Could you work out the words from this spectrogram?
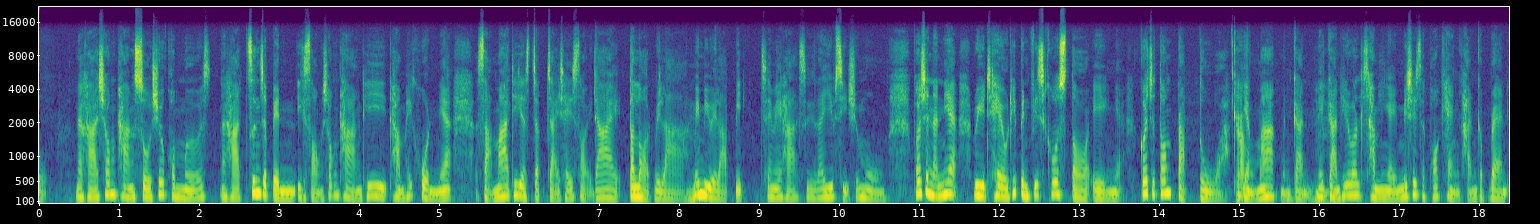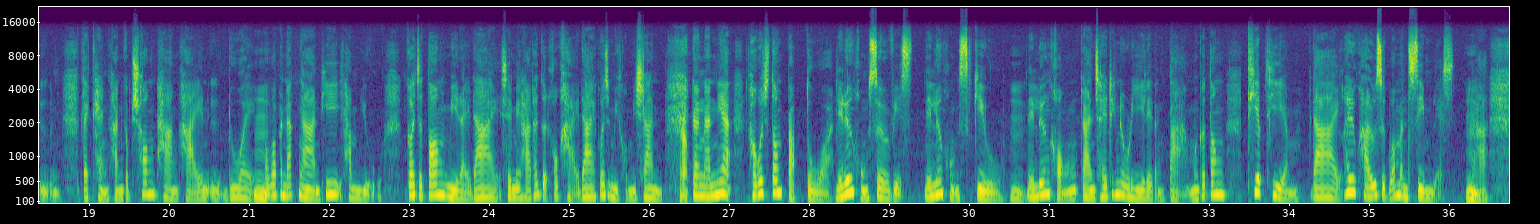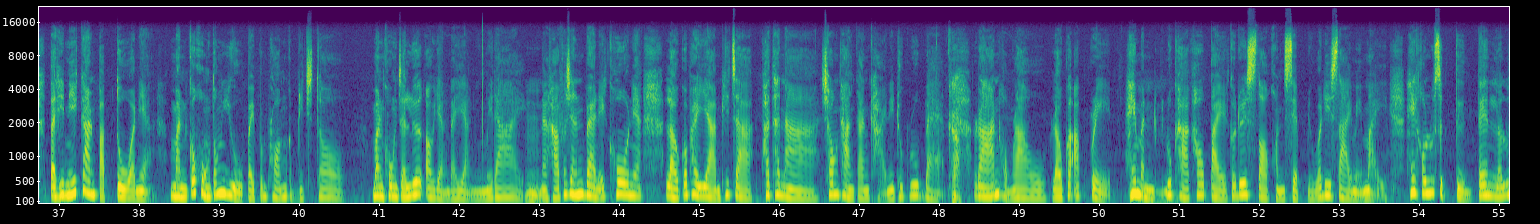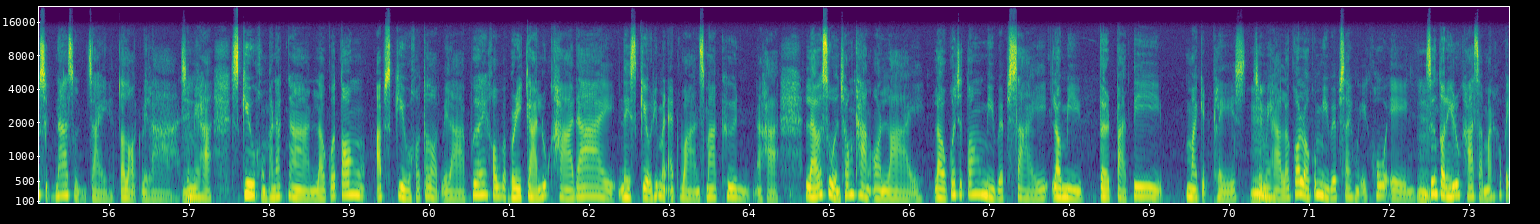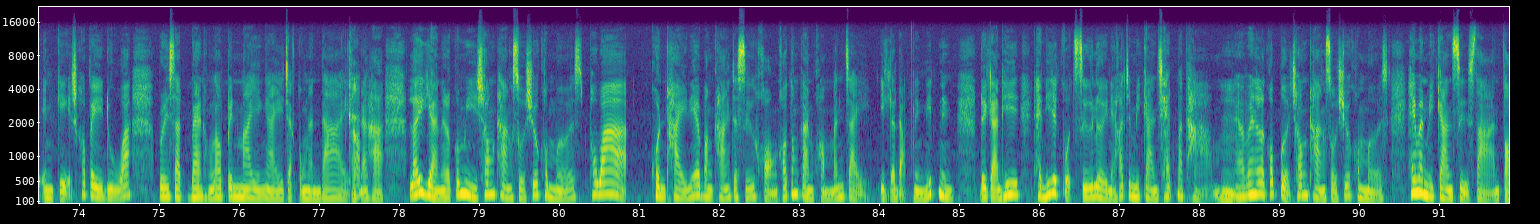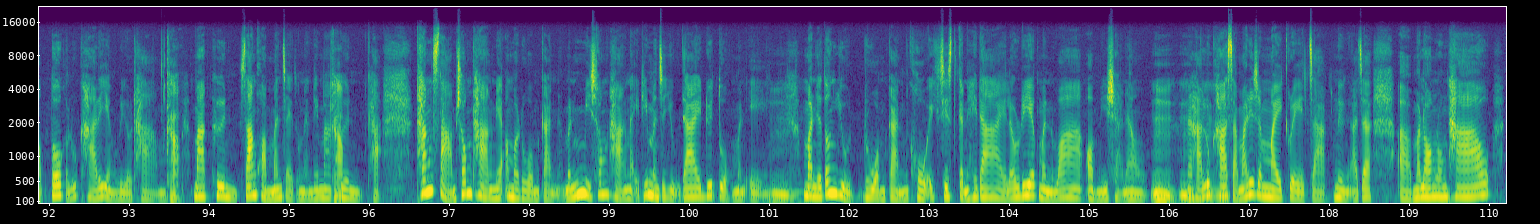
นะคะช่องทาง social commerce นะคะซึ่งจะเป็นอีก 2 ช่องทางที่ทำให้คนเนี่ยสามารถที่จะจับจ่ายใช้สอยได้ตลอดเวลาไม่มีเวลาปิดใช่ไหมคะ ซื้อได้ 24 ชั่วโมง เพราะฉะนั้นเนี่ย retail ที่เป็น physical store เองเนี่ยก็จะต้องปรับตัวครับอย่างมากเหมือนกัน ในการที่ว่าทำยังไง ไม่ใช่เฉพาะแข่งขันกับแบรนด์อื่น แต่แข่งขันกับช่องทางขายอื่นๆด้วยอืมเพราะว่าพนักงานที่ทำอยู่ก็จะต้องมีรายได้ใช่ไหมคะถ้าเกิดเขาขายได้ก็จะมีคอมมิชชั่นครับดังนั้นเนี่ยเขาก็จะต้องปรับตัวในเรื่องของ service ในเรื่องของ skill อืมในเรื่องของการใช้เทคโนโลยีอะไรต่างๆ มันก็ต้องเทียบเทียมได้ให้ลูกค้ารู้สึกว่ามัน seamless นะคะแต่ทีนี้การปรับตัวเนี่ยมันก็คงต้องอยู่ไปพร้อม ๆ กับดิจิทัล มันคงจะเลือกเอาอย่างใดอย่างหนึ่งไม่ได้อืมนะคะเพราะฉะนั้นแบรนด์ ECCO เนี่ยเราก็พยายามที่จะพัฒนาช่องทางการขายในทุกรูปแบบครับร้านของเราเราก็อัปเกรด ให้มันลูกค้าเข้าไปก็ด้วย store concept หรือว่าดีไซน์ใหม่ๆ ให้เขารู้สึกตื่นเต้นแล้วรู้สึกน่าสนใจตลอดเวลาใช่ไหมคะ skill ของพนักงานเราก็ต้อง upskill เขาตลอดเวลา เพื่อให้เขาแบบบริการลูกค้าได้ในสเกลที่มัน advance มากขึ้นนะคะแล้วส่วนช่องทางออนไลน์ เราก็จะต้องมีเว็บไซต์ เรามี third party marketplace ใช่ไหมคะ แล้วก็เราก็มีเว็บไซต์ของ ECCO เองอืมซึ่งตอนนี้ลูกค้าสามารถเข้าไป engage เข้าไปดูว่าบริษัทแบรนด์ของเราเป็นมายังไงจากตรงนั้นได้ครับนะคะ และอีกอย่างหนึงเราก็มีช่องทาง social commerce เพราะว่า คนไทยเนี่ยบางครั้งจะซื้อของเขาต้องการความมั่นใจอีกระดับหนึ่งนิดนึง โดยการที่แทนที่จะกดซื้อเลยเนี่ยเขาจะมีการแชทมาถามอืมนะเพราะฉะนั้นเราก็เปิดช่องทาง social commerce ให้มันมีการสื่อสารตอบโต้กับลูกค้าได้อย่าง real time ครับมากขึ้นสร้างความมั่นใจตรงนั้นได้มากครับขึ้นค่ะ ทั้ง 3 ช่องทางเนี้ยเอามารวมกัน มันไม่มีช่องทางไหนที่มันจะอยู่ได้ด้วยตัวของมันเองอืมมันจะต้องอยู่รวมกัน coexist กันให้ได้ แล้วเรียกมันว่า omni channel อืมอืมนะคะลูกค้าสามารถที่จะไมเกรดจากหนึ่งอาจจะเอ่อมาลองรองเท้า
